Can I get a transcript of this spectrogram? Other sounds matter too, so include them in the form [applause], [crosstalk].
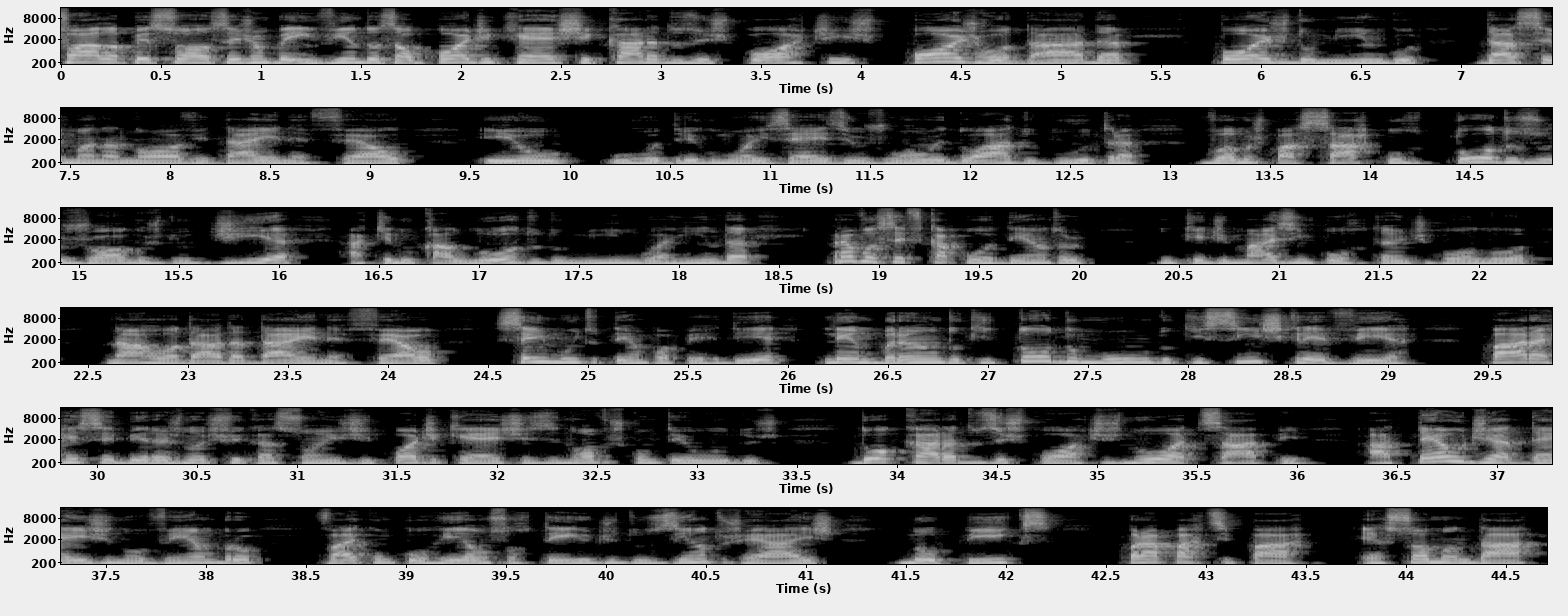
Fala pessoal, sejam bem-vindos ao podcast Cara dos Esportes pós-rodada, pós-domingo da semana 9 da NFL. Eu, o Rodrigo Moisés e o João Eduardo Dutra vamos passar por todos os jogos do dia, aqui no calor do domingo ainda, para você ficar por dentro do que de mais importante rolou na rodada da NFL. Sem muito tempo a perder, lembrando que todo mundo que se inscrever para receber as notificações de podcasts e novos conteúdos do Cara dos Esportes no WhatsApp até o dia 10 de novembro vai concorrer a um sorteio de 200 reais no Pix. Para participar é só mandar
